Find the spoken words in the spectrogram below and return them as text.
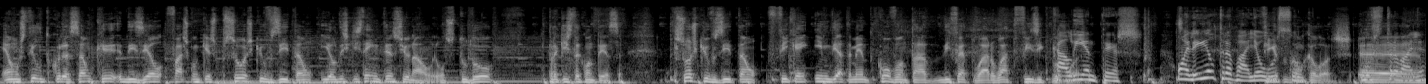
É um estilo de decoração que, diz ele, faz com que as pessoas que o visitam, e ele diz que isto é intencional, ele estudou. Para que isto aconteça, pessoas que o visitam fiquem imediatamente com vontade de efetuar o ato físico do. Calientes. Olha, ele trabalha, o Fica urso. tudo com calores. urso Ah, trabalha?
